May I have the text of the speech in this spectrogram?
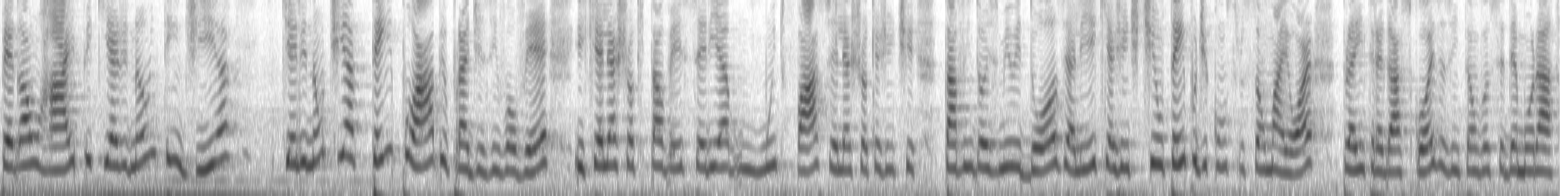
pegar um hype que ele não entendia que ele não tinha tempo hábil para desenvolver e que ele achou que talvez seria muito fácil. Ele achou que a gente estava em 2012 ali, que a gente tinha um tempo de construção maior para entregar as coisas. Então, você demorar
